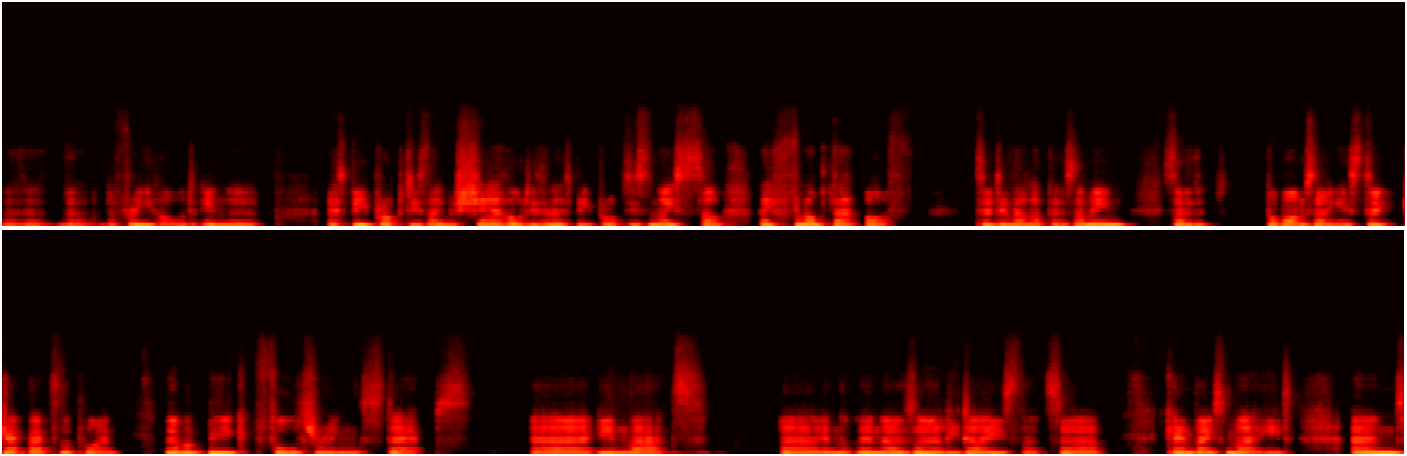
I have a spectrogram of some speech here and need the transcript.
the the, the freehold in the SB properties. They were shareholders in SB properties, and they sold they flogged that off to developers. I mean, so but what I'm saying is to get back to the point, there were big faltering steps uh, in that uh, in in those early days that uh, Ken Bates made, and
